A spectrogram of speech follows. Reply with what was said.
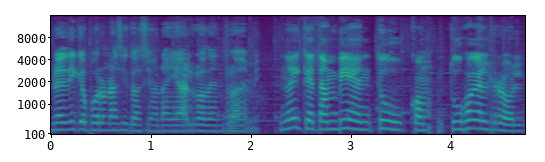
No es de que por una situación hay algo dentro de mí. No, y que también tú, com- tú juegas el rol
